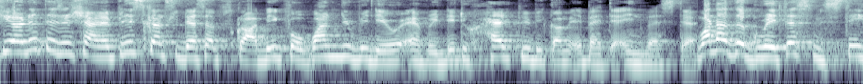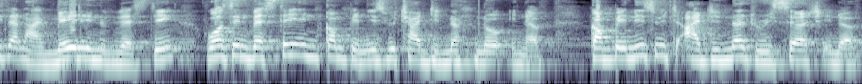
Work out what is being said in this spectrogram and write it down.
If you are new to this channel, please consider subscribing for one new video every day to help you become a better investor. One of the greatest mistakes that I made in investing was investing in companies which I did not know enough, companies which I did not research enough.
